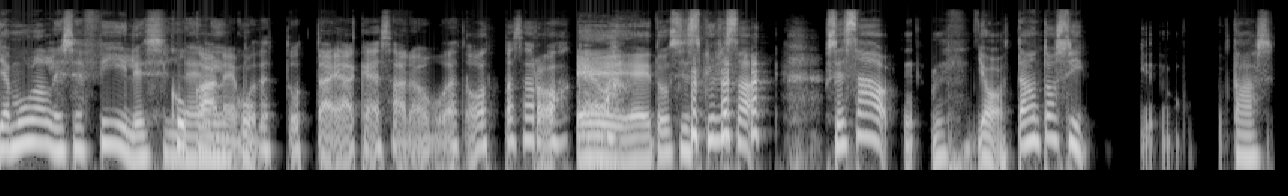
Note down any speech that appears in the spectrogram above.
Ja mulla oli se fiilis silleen Kukaan niin ei kuin, muuten tuu tämän jälkeen sanoa mulle, että ootpa sä rohkea. Ei, ei tuu. Siis kyllä saa, se saa, joo, tämä on tosi taas,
